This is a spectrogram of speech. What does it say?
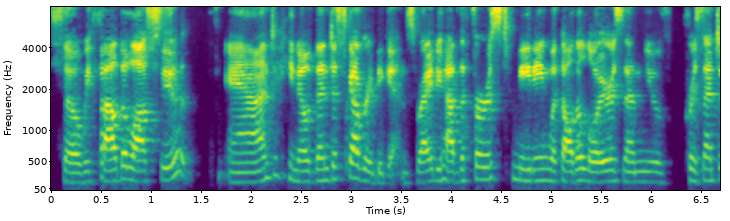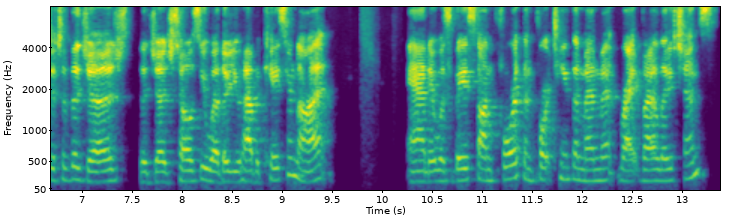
So we filed the lawsuit and you know then discovery begins right you have the first meeting with all the lawyers and you've presented to the judge the judge tells you whether you have a case or not and it was based on fourth and 14th amendment right violations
